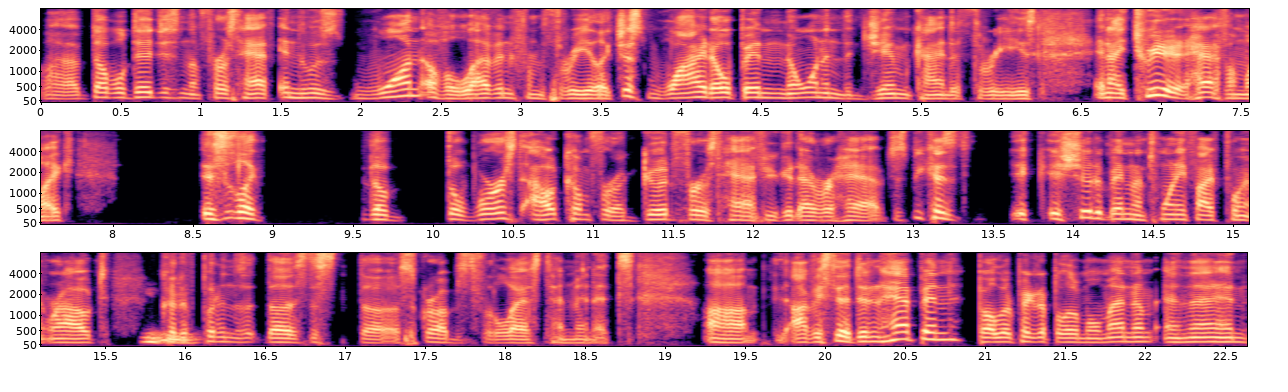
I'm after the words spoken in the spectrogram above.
uh, double digits in the first half, and it was one of 11 from three, like just wide open, no one in the gym kind of threes. And I tweeted at half, I'm like, this is like the the worst outcome for a good first half you could ever have, just because it, it should have been a 25 point route. Mm-hmm. Could have put in the, the, the, scrubs for the last 10 minutes. Um, obviously, that didn't happen. Butler picked up a little momentum, and then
